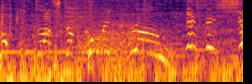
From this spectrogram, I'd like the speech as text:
Rocky Blaster coming through! This is so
